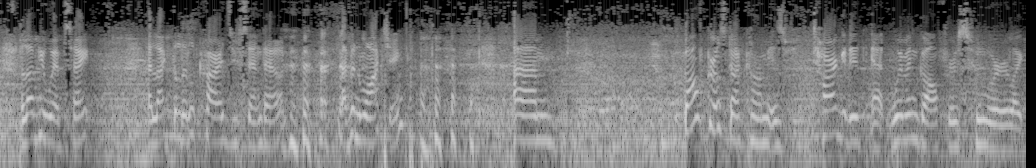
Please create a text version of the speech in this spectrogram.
I love your website. I like the little cards you send out. I've been watching. Um, golfgirls.com is targeted at women golfers who are like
